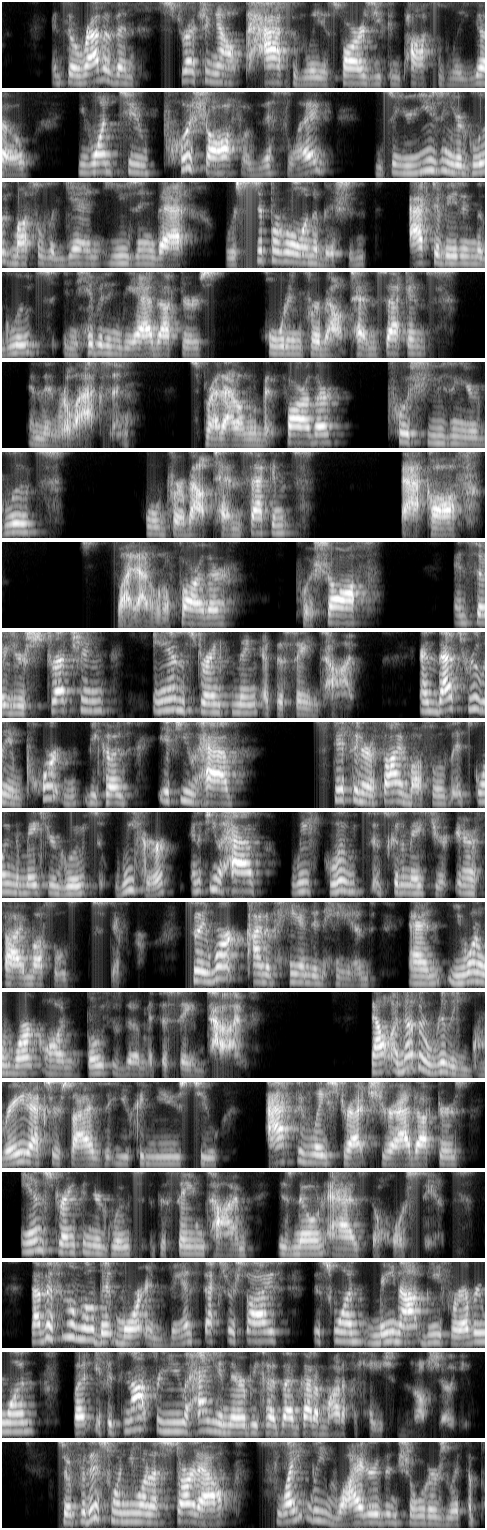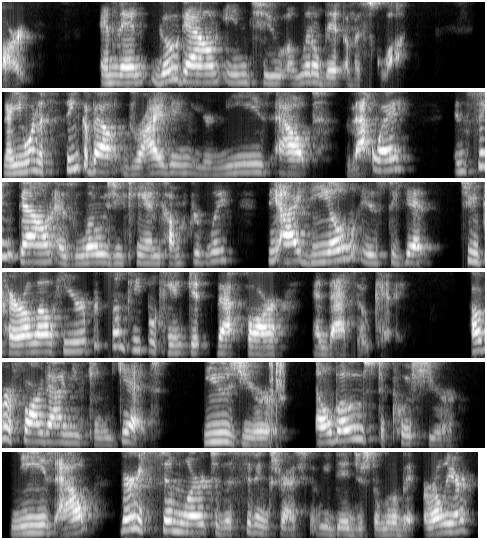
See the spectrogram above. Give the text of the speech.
And so rather than stretching out passively as far as you can possibly go, you want to push off of this leg. And so you're using your glute muscles again, using that reciprocal inhibition, activating the glutes, inhibiting the adductors, holding for about 10 seconds, and then relaxing. Spread out a little bit farther, push using your glutes, hold for about 10 seconds, back off, slide out a little farther, push off. And so you're stretching and strengthening at the same time. And that's really important because if you have stiff inner thigh muscles, it's going to make your glutes weaker. And if you have weak glutes, it's going to make your inner thigh muscles stiffer. So they work kind of hand in hand, and you want to work on both of them at the same time. Now, another really great exercise that you can use to actively stretch your adductors and strengthen your glutes at the same time is known as the horse stance. Now, this is a little bit more advanced exercise. This one may not be for everyone, but if it's not for you, hang in there because I've got a modification that I'll show you. So for this one, you want to start out slightly wider than shoulders width apart, and then go down into a little bit of a squat. Now you want to think about driving your knees out that way and sink down as low as you can comfortably. The ideal is to get to parallel here, but some people can't get that far and that's okay. However far down you can get, use your elbows to push your knees out, very similar to the sitting stretch that we did just a little bit earlier.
